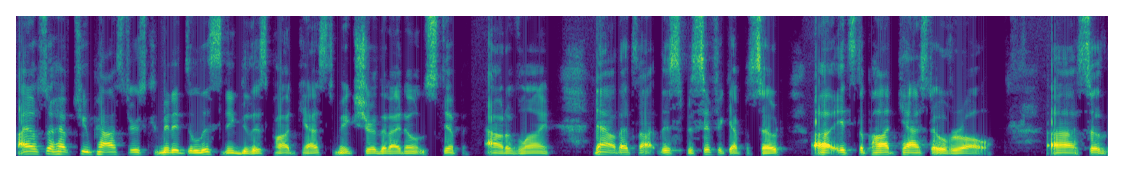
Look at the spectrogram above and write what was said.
I also have two pastors committed to listening to this podcast to make sure that I don't step out of line. Now, that's not this specific episode; uh, it's the podcast overall. Uh, so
